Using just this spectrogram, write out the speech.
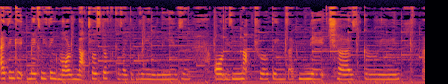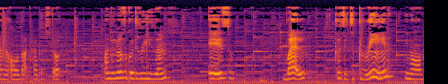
I think it makes me think more of natural stuff because like the green leaves and all these natural things like nature's green and all that type of stuff. And another good reason is, well, because it's green, you know,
